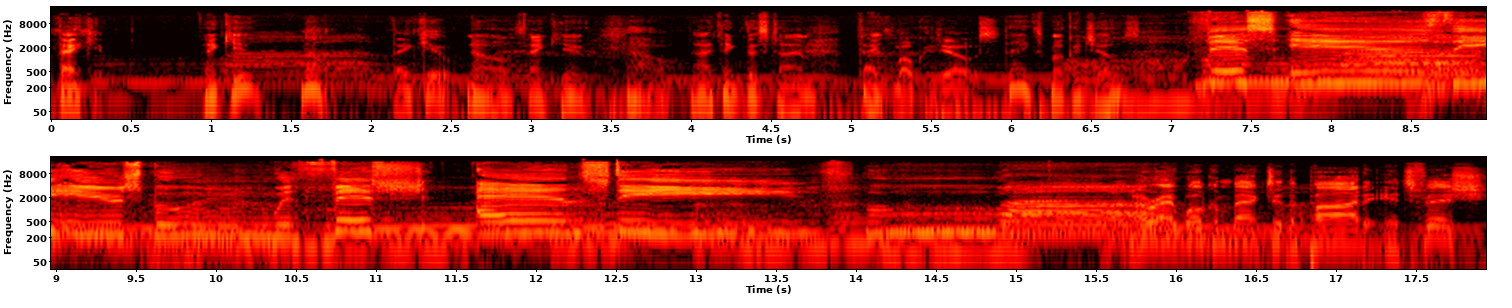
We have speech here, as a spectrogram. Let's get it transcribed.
Thank you. Thank you. No. Thank you. No, thank you. No. I think this time. Thank Mocha Joe's. Thanks, Mocha Joe's. This is the ear spoon with Fish and Steve. Ooh, ah. All right, welcome back to the pod. It's Fish.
